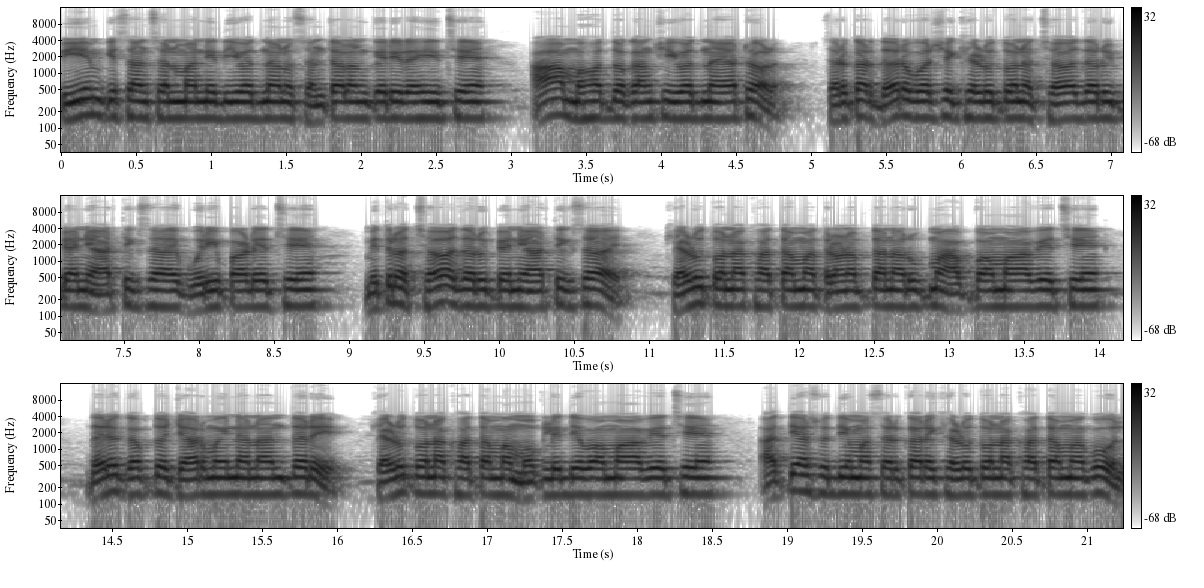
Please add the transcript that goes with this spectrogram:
પીએમ કિસાન સન્માન નિધિ યોજનાનું સંચાલન કરી રહી છે. આ મહત્વાકાંક્ષી યોજના હેઠળ સરકાર દર વર્ષે ખેડૂતોને છ હજાર રૂપિયાની આર્થિક સહાય પૂરી પાડે છે. મિત્રો, છ હજાર રૂપિયાની આર્થિક સહાય ખેડૂતોના ખાતામાં ત્રણ હપ્તાના રૂપમાં આપવામાં આવે છે. દરેક હપ્તો ચાર મહિનાના અંતરે ખેડૂતોના ખાતામાં મોકલી દેવામાં આવે છે. અત્યાર સુધીમાં સરકારે ખેડૂતોના ખાતામાં કુલ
